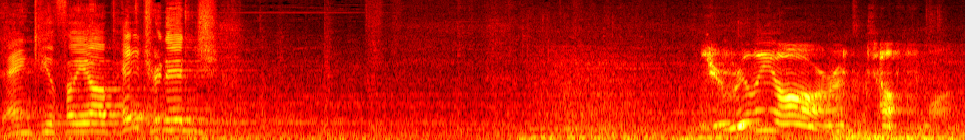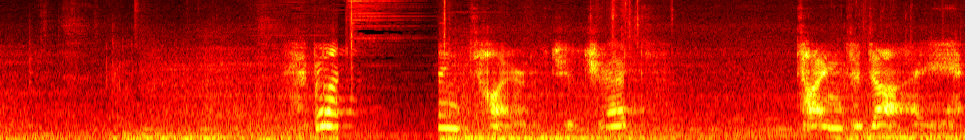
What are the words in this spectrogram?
Thank you for your patronage. You really are a tough one. But I'm tired of chit chat. Time to die.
